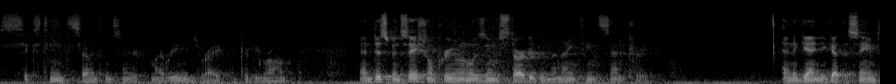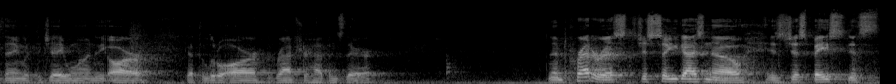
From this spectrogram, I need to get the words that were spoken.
16th, 17th century, if my reading's right. I could be wrong. And dispensational premillennialism started in the 19th century. And again, you got the same thing with the J1 and the R. Got the little R, the rapture happens there. And then preterist, just so you guys know, is just based, it's,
